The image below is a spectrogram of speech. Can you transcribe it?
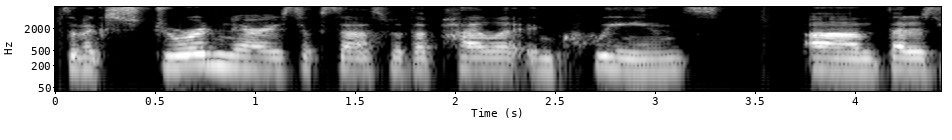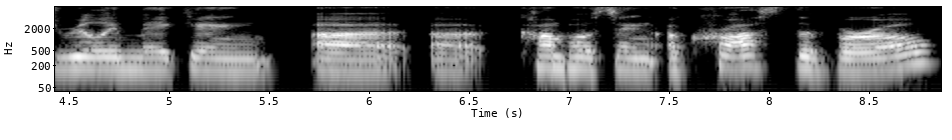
some extraordinary success with a pilot in Queens um, that is really making uh, uh, composting across the borough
